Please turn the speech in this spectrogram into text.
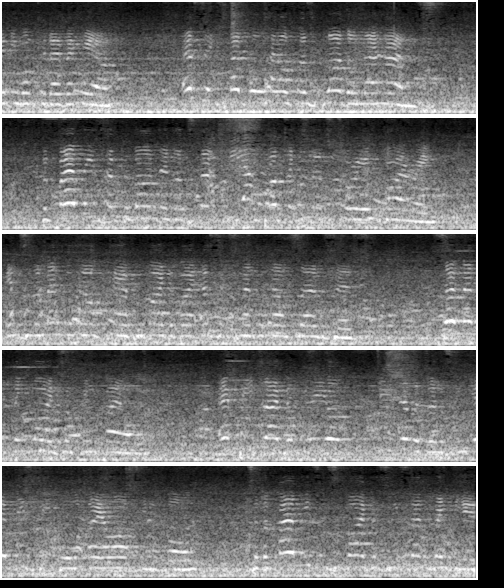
anyone could ever hear. Essex Mental Health has blood on their hands. The families have demanded a statutory inquiry into the mental health care provided by Essex Mental Health Services. So many lives have been failed. FPJ will do your due diligence and give these people what they are asking for. To the families and survivors who stand with you,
